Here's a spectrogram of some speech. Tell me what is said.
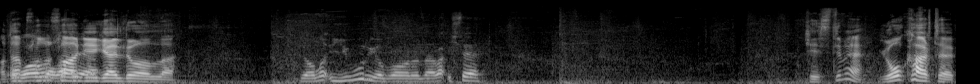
Adam O bu son arada var saniye ya. geldi valla. Yana iyi vuruyor bu arada. Bak işte Kesti mi? Yok artık.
